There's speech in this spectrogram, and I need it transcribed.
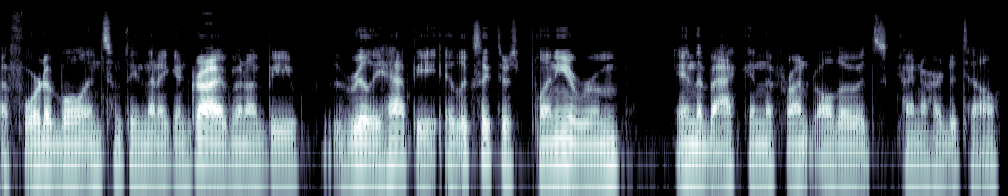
affordable and something that I can drive, and I'd be really happy. It looks like there's plenty of room in the back and the front, although it's kind of hard to tell.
